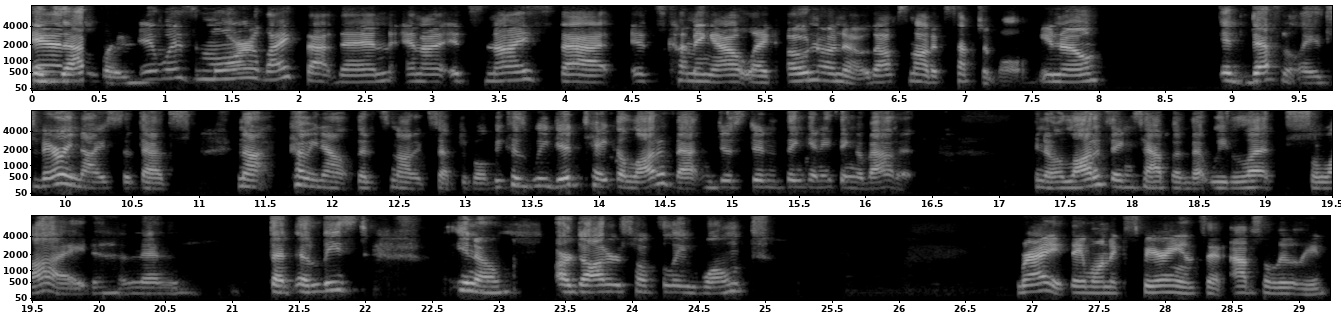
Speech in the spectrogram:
And exactly. it was more like that then and I, it's nice that it's coming out like oh no no that's not acceptable you know? It definitely it's very nice that that's not coming out that it's not acceptable because we did take a lot of that and just didn't think anything about it. You know a lot of things happen that we let slide and then that at least you know our daughters hopefully won't. Right they won't experience it absolutely.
